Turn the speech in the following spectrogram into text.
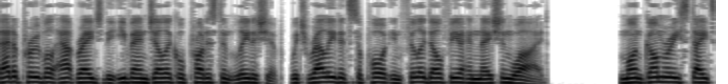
That approval outraged the evangelical Protestant leadership, which rallied its support in Philadelphia and nationwide. Montgomery states,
